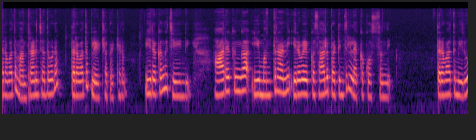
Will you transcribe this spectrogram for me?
తర్వాత మంత్రాన్ని చదవడం తర్వాత ప్లేట్లో పెట్టడం. ఈ రకంగా చేయండి. ఆ రకంగా ఈ మంత్రాన్ని ఇరవై ఒక్కసార్లు పట్టించిన లెక్కకొస్తుంది. తర్వాత మీరు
